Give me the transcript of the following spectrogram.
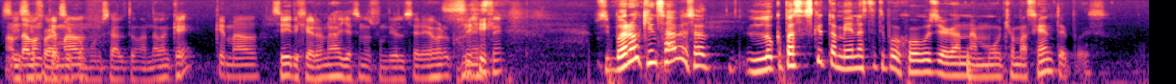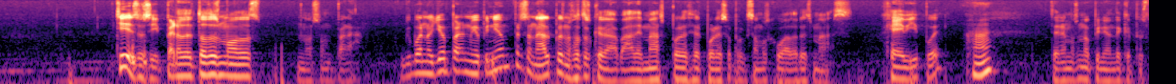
sí, Andaban fue así quemados. como un salto. ¿Andaban qué? Quemado. Sí, dijeron, ah, ya se nos fundió el cerebro con Sí. este. Sí, bueno, quién sabe. O sea, lo que pasa es que también este tipo de juegos llegan a mucho más gente, pues. Sí, eso sí, pero de todos modos no son para... Bueno, yo, para en mi opinión personal, pues nosotros que además puede ser por eso, porque somos jugadores más heavy, pues, Ajá. tenemos una opinión de que pues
